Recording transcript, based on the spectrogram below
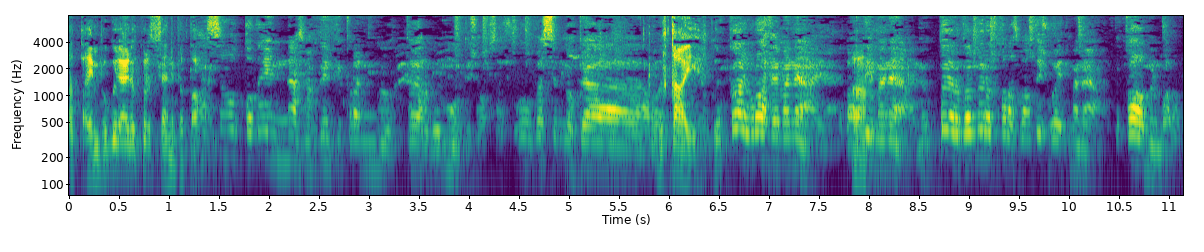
تطعيم بيقول أنا كل سنة بطعم بس هو التطعيم الناس ماخذين فكرة إنه الطير بيموت شو ابصر هو بس إنه ك وقايه وقاية ورافع مناعة يعني. بعطيه آه. مناعة. إنه الطير إذا مرض خلاص بعطيه شوية مناعة. بقاوم المرض.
